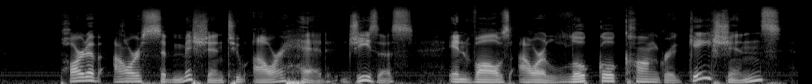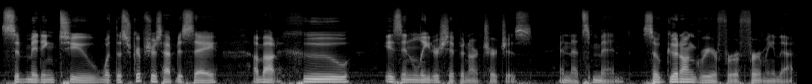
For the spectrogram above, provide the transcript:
part of our submission to our head, Jesus, involves our local congregations submitting to what the scriptures have to say about who is in leadership in our churches, and that's men. So good on Greear for affirming that.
